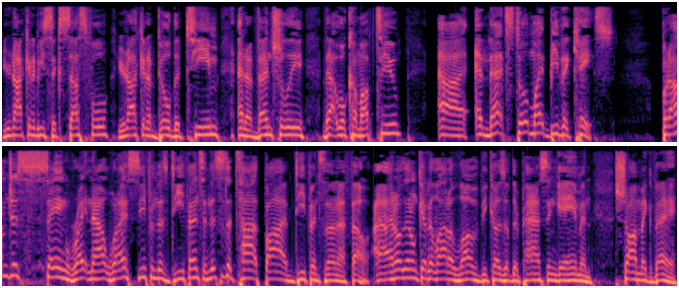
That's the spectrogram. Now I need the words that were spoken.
you're not going to be successful. You're not going to build a team and eventually that will come up to you. Uh, and that still might be the case. But I'm just saying right now, what I see from this defense, and this is a top five defense in the NFL. I know they don't get a lot of love because of their passing game and Sean McVay,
